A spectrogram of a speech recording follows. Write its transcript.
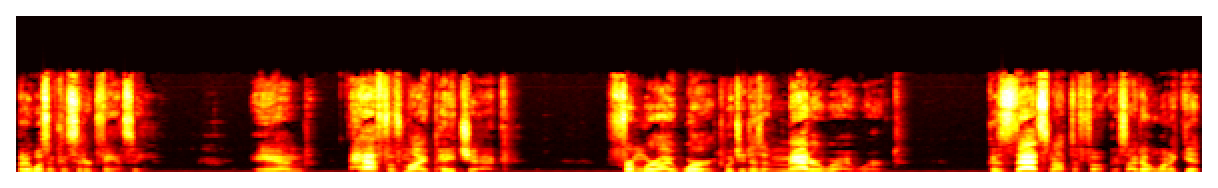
but it wasn't considered fancy. And half of my paycheck from where I worked, which it doesn't matter where I worked, because that's not the focus. I don't want to get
